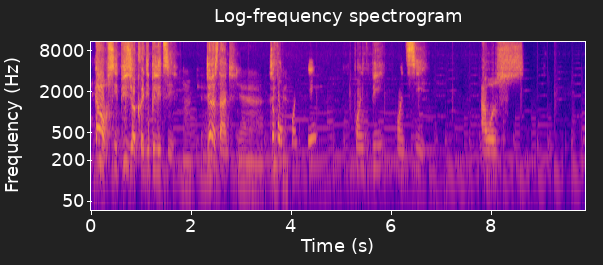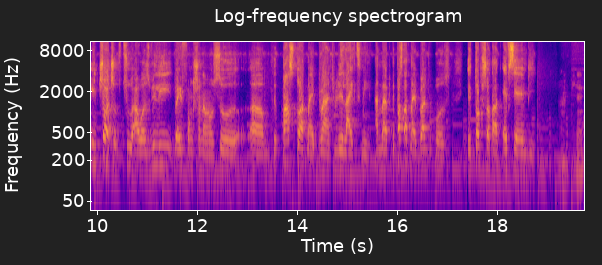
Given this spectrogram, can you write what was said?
It helps. It builds your credibility. Okay. Do you understand? Yeah. So I from point A, point B, point C, I was in church too. I was really very functional. So um, the pastor at my branch really liked me, and my, the pastor at my branch was a top shot at FCMB. Okay.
